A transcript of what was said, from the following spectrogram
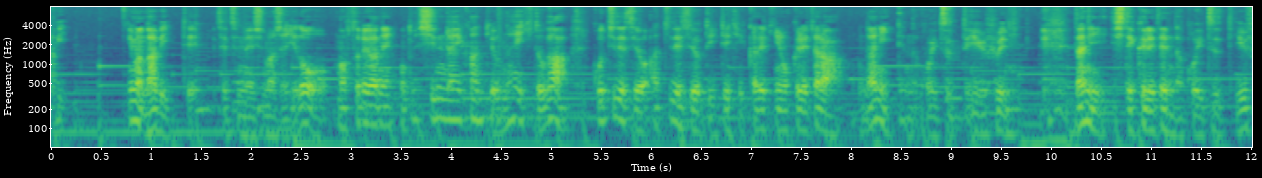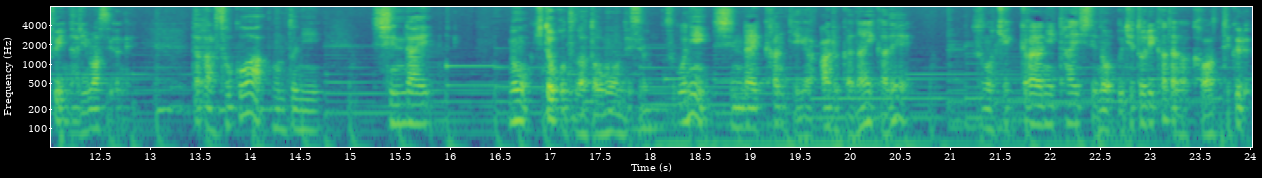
ビ今ナビって説明しましたけど、まあ、それがね本当に信頼関係のない人がこっちですよあっちですよって言って結果的に遅れたら何言ってんだこいつっていう風に 何してくれてんだこいつっていう風になりますよね。だからそこは本当に信頼の一言だと思うんですよ。そこに信頼関係があるかないかでその結果に対しての受け取り方が変わってくる。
